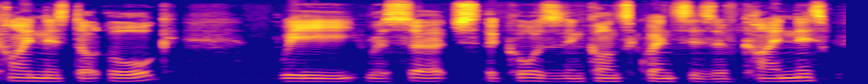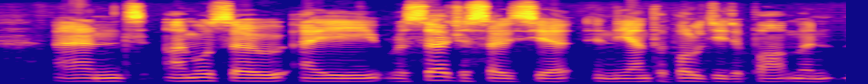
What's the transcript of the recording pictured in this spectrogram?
kindness.org, we research the causes and consequences of kindness. And I'm also a research associate in the anthropology department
